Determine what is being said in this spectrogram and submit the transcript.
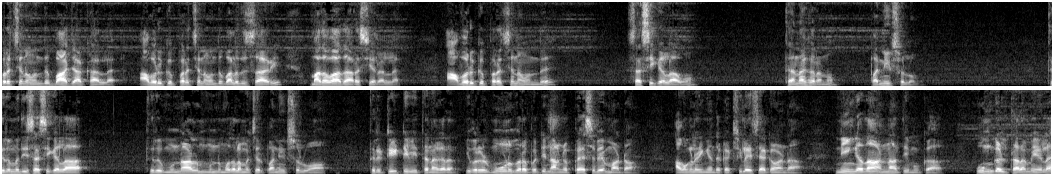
பிரச்சனை வந்து பாஜக அல்ல. அவருக்கு பிரச்சனை வந்து வலதுசாரி மதவாத அரசியல் அல்ல. அவருக்கு பிரச்சனை வந்து சசிகலாவும் தினகரனும் பன்னீர்செல்வம் திருமதி சசிகலா திரு முன்னாள் முன் முதலமைச்சர் பன்னீர்செல்வம் திரு டிடிவி தினகரன் இவர்கள் மூணு பேரை பற்றி நாங்கள் பேசவே மாட்டோம். அவங்கள நீங்கள் இந்த கட்சியிலே சேர்க்க வேண்டாம். நீங்கள் தான் அதிமுக உங்கள் தலைமையில்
